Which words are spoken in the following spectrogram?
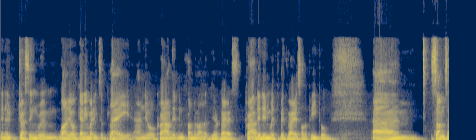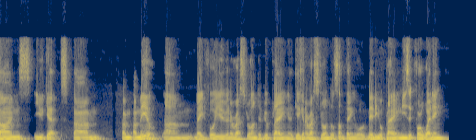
in a dressing room while you're getting ready to play and you're crowded in front of other you're various crowded in with with various other people. Um, sometimes you get um, a, meal um, made for you in a restaurant if you're playing a gig in a restaurant or something or maybe you're playing music for a wedding.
